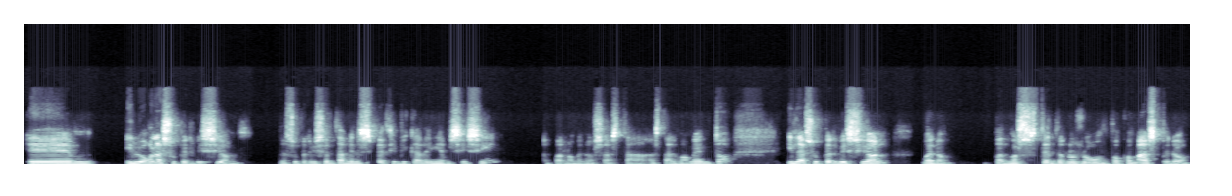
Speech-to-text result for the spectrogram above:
y luego la supervisión. La supervisión también es específica de IMCC, por lo menos hasta, hasta el momento. Y la supervisión, bueno, podemos extendernos luego un poco más, pero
